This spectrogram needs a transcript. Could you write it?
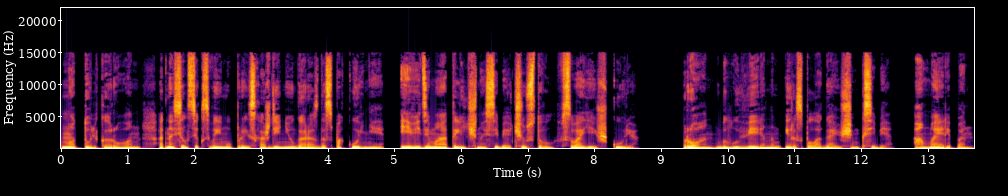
Но только Роан относился к своему происхождению гораздо спокойнее и, видимо, отлично себя чувствовал в своей шкуре. Роан был уверенным и располагающим к себе, а Мэри Пен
